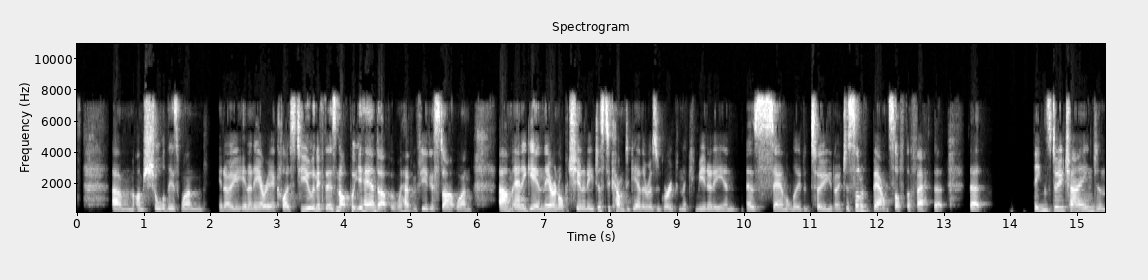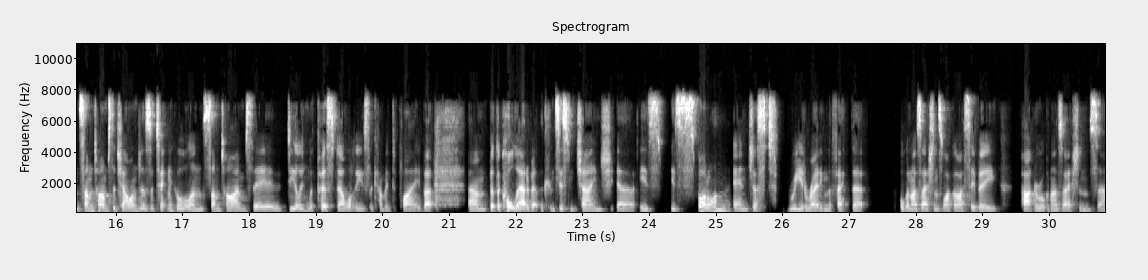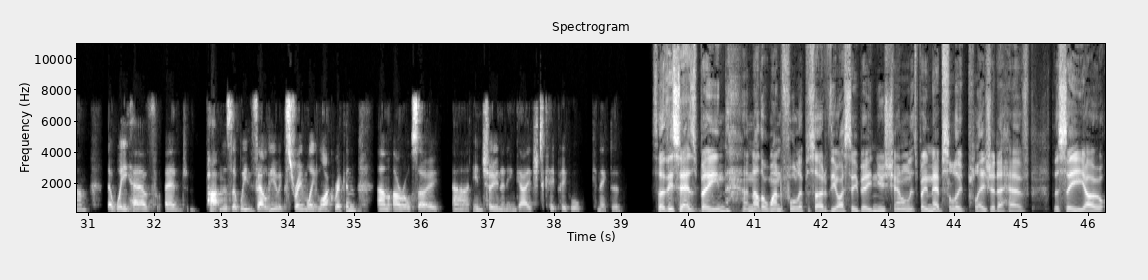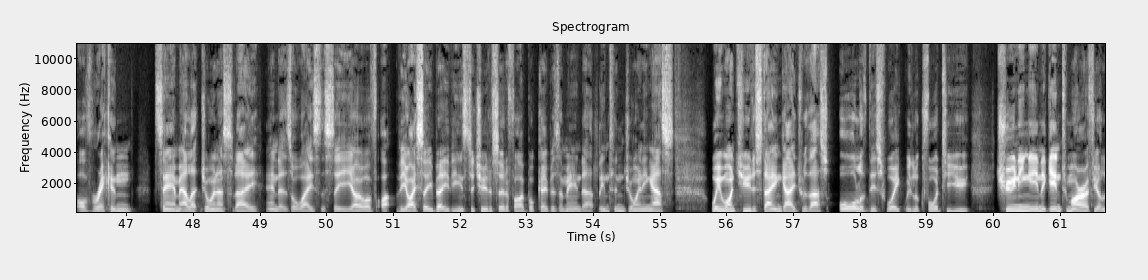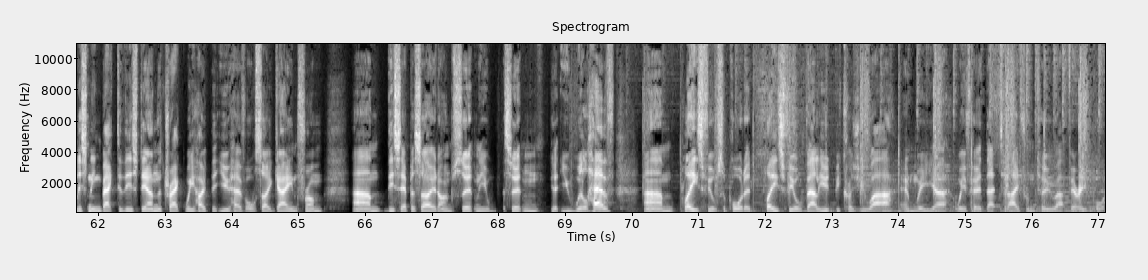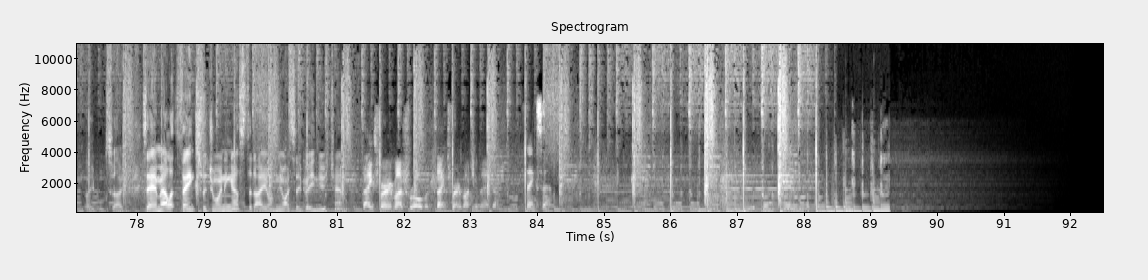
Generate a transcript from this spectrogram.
Um, I'm sure there's one, you know, in an area close to you. And if there's not, put your hand up, and we're happy for you to start one. Um, and again, they're an opportunity just to come together as a group in the community, and as Sam alluded to, you know, just sort of bounce off the fact that that things do change, and sometimes the challenges are technical, and sometimes they're dealing with personalities that come into play. But um, but the call out about the consistent change uh, is is spot on, and just reiterating the fact that organisations like ICB partner organisations um, that we have and partners that we value extremely, like Reckon, um, are also uh, in tune and engaged to keep people connected. So, this has been another wonderful episode of the ICB News Channel. It's been an absolute pleasure to have the CEO of Reckon, Sam Allert, join us today. And as always, the CEO of uh, the ICB, the Institute of Certified Bookkeepers, Amanda Linton, joining us. We want you to stay engaged with us all of this week. We look forward to you tuning in again tomorrow. If you're listening back to this down the track, we hope that you have also gained from um, this episode. I'm certainly certain that you will have. Um, please feel supported. Please feel valued because you are, and we uh, we've heard that today from two uh, very important people. So, Sam Allert, thanks for joining us today on the ICB News Channel. Thanks very much, Rob, and thanks very much, Amanda. Thanks, Sam.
